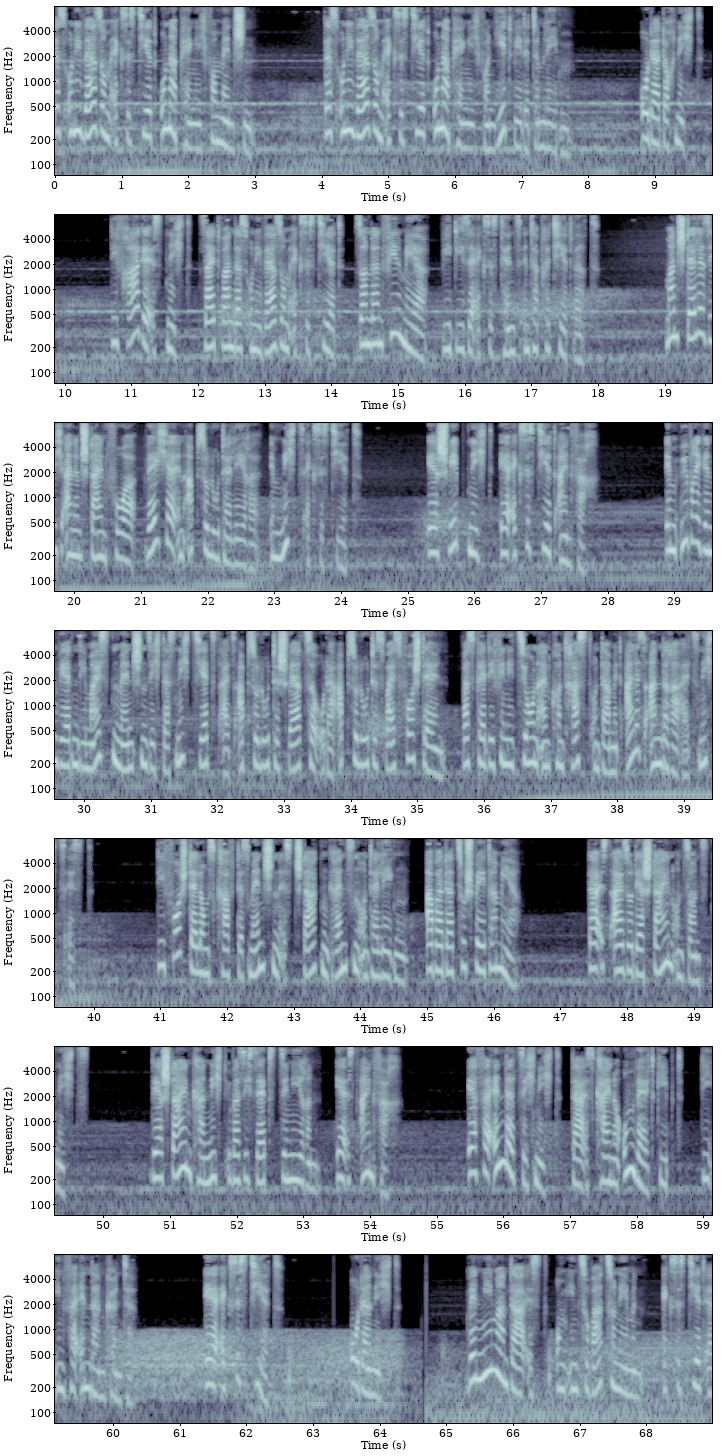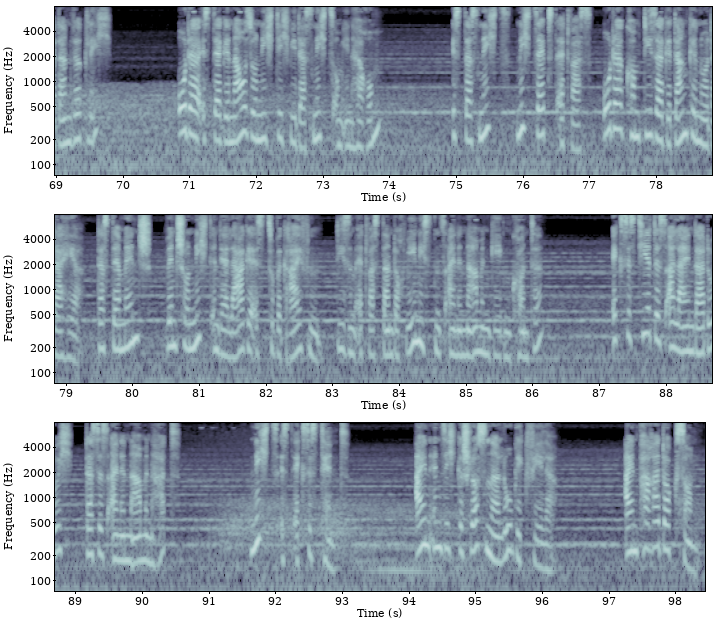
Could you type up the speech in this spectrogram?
Das Universum existiert unabhängig vom Menschen. Das Universum existiert unabhängig von jedwedetem Leben. Oder doch nicht? Die Frage ist nicht, seit wann das Universum existiert, sondern vielmehr, wie diese Existenz interpretiert wird. Man stelle sich einen Stein vor, welcher in absoluter Leere, im Nichts existiert. Er schwebt nicht, er existiert einfach. Im Übrigen werden die meisten Menschen sich das Nichts jetzt als absolute Schwärze oder absolutes Weiß vorstellen, was per Definition ein Kontrast und damit alles andere als nichts ist. Die Vorstellungskraft des Menschen ist starken Grenzen unterlegen, aber dazu später mehr. Da ist also der Stein und sonst nichts. Der Stein kann nicht über sich selbst sinnieren, er ist einfach. Er verändert sich nicht, da es keine Umwelt gibt, die ihn verändern könnte. Er existiert. Oder nicht. Wenn niemand da ist, um ihn zu wahrzunehmen, existiert er dann wirklich? Oder ist er genauso nichtig wie das Nichts um ihn herum? Ist das Nichts nicht selbst etwas, oder kommt dieser Gedanke nur daher, dass der Mensch, wenn schon nicht in der Lage ist zu begreifen, diesem etwas dann doch wenigstens einen Namen geben konnte? Existiert es allein dadurch, dass es einen Namen hat? Nichts ist existent. Ein in sich geschlossener Logikfehler. Ein Paradoxon.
